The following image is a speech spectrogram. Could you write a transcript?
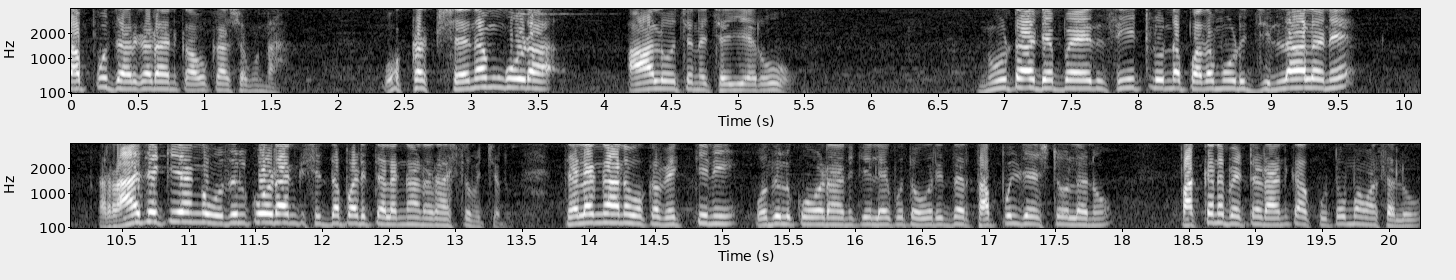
తప్పు జరగడానికి అవకాశం ఉన్నా ఒక్క క్షణం కూడా ఆలోచన చెయ్యరు. నూట డెబ్బై ఐదు సీట్లున్న పదమూడు జిల్లాలనే రాజకీయంగా వదులుకోవడానికి సిద్ధపడి తెలంగాణ రాష్ట్రం ఇచ్చారు. తెలంగాణ ఒక వ్యక్తిని వదులుకోవడానికి లేకపోతే ఒకరిద్దరు తప్పులు చేసేటోళ్ళను పక్కన పెట్టడానికి ఆ కుటుంబం అసలు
